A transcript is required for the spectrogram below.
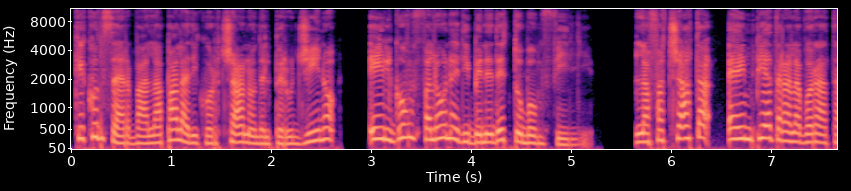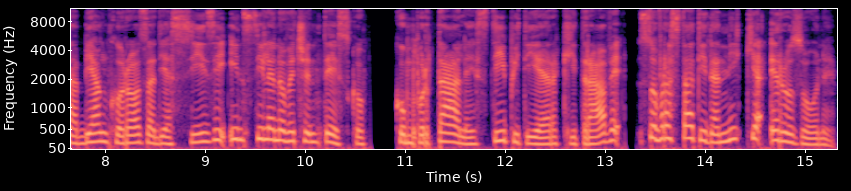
che conserva la pala di Corciano del Perugino e il gonfalone di Benedetto Bonfigli. La facciata è in pietra lavorata bianco-rosa di Assisi in stile novecentesco, con portale, stipiti e architrave sovrastati da nicchia e rosone.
